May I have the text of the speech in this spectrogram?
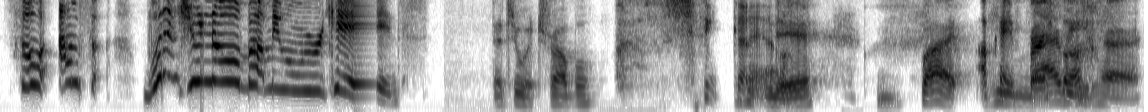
So I'm so what did you know about me when we were kids? that you were trouble. Cut it out. Yeah, but Okay, he married off- her,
